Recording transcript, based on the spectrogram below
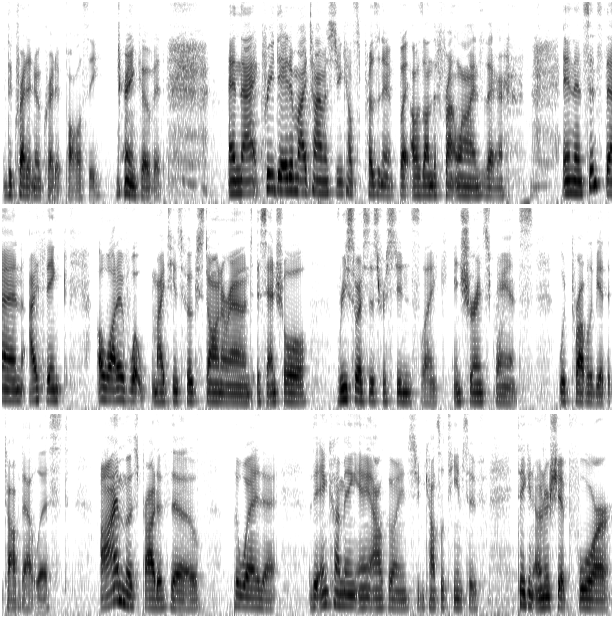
the credit no credit policy during COVID. And that predated my time as student council president, but I was on the front lines there. And then since then, I think a lot of what my team's focused on around essential resources for students like insurance grants would probably be at the top of that list. I'm most proud of, though, the way that the incoming and outgoing student council teams have taken ownership for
